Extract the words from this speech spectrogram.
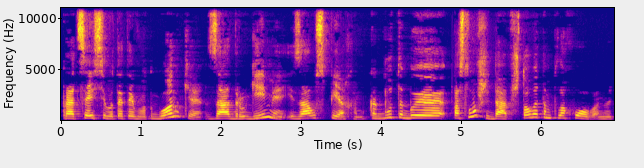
процессе вот этой вот гонки за другими и за успехом. Как будто бы, послушай, да, что в этом плохого? Ну,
